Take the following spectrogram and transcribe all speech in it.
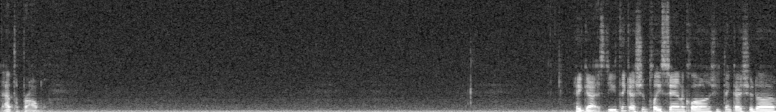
That's a problem. Hey guys, do you think I should play Santa Claus? You think I should uh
